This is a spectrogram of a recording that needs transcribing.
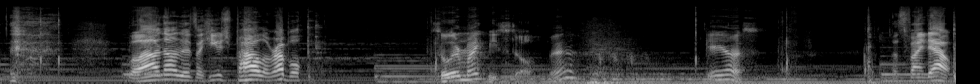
well, I don't know. There's a huge pile of rubble. So there might be still. Eh. Yay us. Let's find out.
